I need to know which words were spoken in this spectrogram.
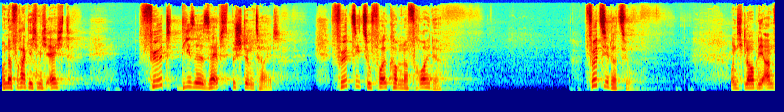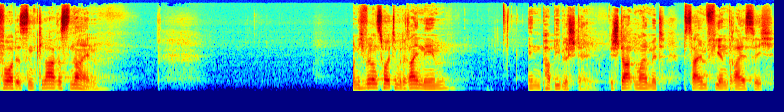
Und da frage ich mich echt, führt diese Selbstbestimmtheit, führt sie zu vollkommener Freude? Führt sie dazu? Und ich glaube, die Antwort ist ein klares Nein. Und ich will uns heute mit reinnehmen in ein paar Bibelstellen. Wir starten mal mit Psalm 34,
